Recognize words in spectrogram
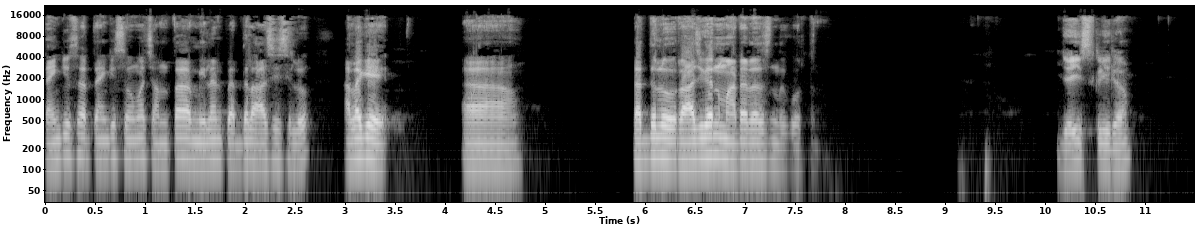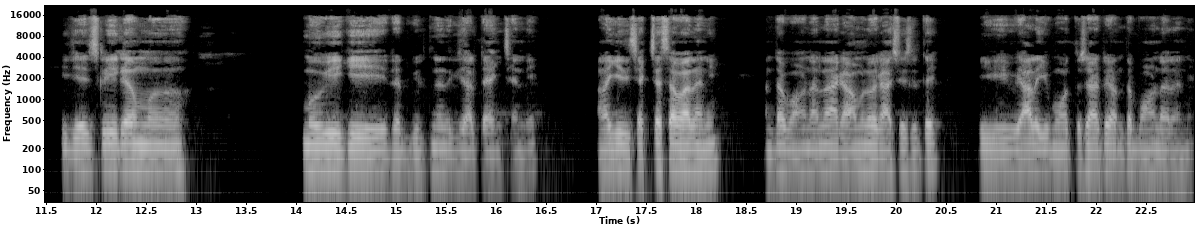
thank you sir thank you so much అంతా మీలాంటి పెద్దల ఆశీస్సులు. అలాగే పెద్దలు రాజు గారిని మాట్లాడాల్సింది కోరుతున్నాను. జై శ్రీరామ్. ఈ జై శ్రీరామ్ మూవీకి రెడ్ పిలిచినందుకు చాలా థ్యాంక్స్ అండి. అలాగే ఇది సక్సెస్ అవ్వాలని అంతా బాగుండాలని ఆ రాములో ఆశీస్సులతో ఈ వేళ ఈ ముహూర్త చాటు అంతా బాగుండాలని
